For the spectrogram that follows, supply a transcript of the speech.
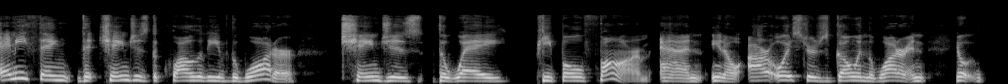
anything that changes the quality of the water changes the way people farm. And, you know, our oysters go in the water and, you know,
